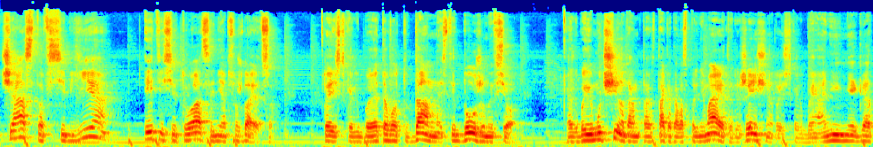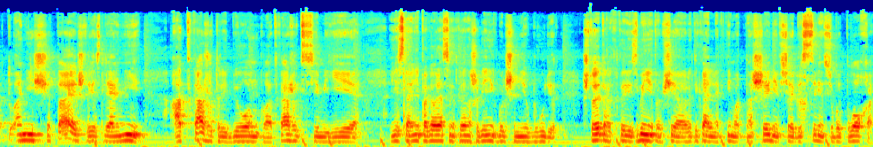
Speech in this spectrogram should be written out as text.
часто в семье эти ситуации не обсуждаются. То есть, как бы, это вот данность, ты должен и все. Как бы и мужчина там так, это воспринимает, или женщина, то есть, как бы, они, не готов, они считают, что если они откажут ребенку, откажут семье, если они поговорят с ним откровенно, что денег больше не будет, что это как-то изменит вообще радикально к ним отношения, все обесценит, все будет плохо.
